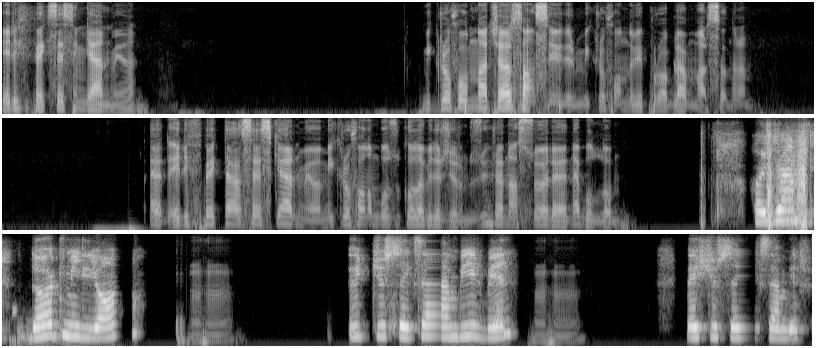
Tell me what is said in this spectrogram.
Elif İpek sesin gelmiyor. Mikrofonunu açarsan sevinirim. Mikrofonda bir problem var sanırım. Evet Elif İpek'ten ses gelmiyor. Mikrofonun bozuk olabilir canım. Zühre Naz söyle ne buldun? Hocam 4 milyon Hı hı. 381 bin Hı hı. 581.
